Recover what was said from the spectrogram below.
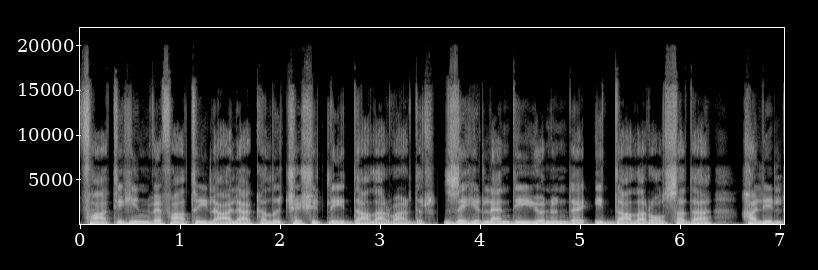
Fatih'in vefatıyla alakalı çeşitli iddialar vardır. Zehirlendiği yönünde iddialar olsa da Halil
